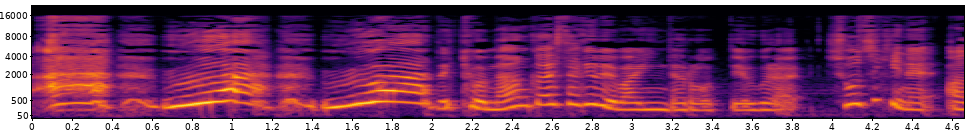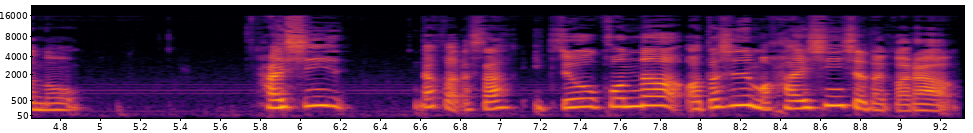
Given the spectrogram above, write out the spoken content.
ああうわうわって今日何回叫べばいいんだろうっていうぐらい。正直ね、あの、配信だからさ、一応こんな私でも配信者だから、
